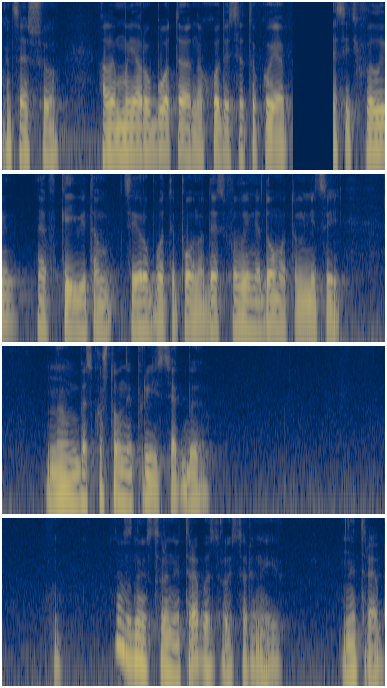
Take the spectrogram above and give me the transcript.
А це що? Але моя робота знаходиться такою, як 10 хвилин. Як в Києві там цієї роботи повно 10 хвилин я вдома, то мені цей ну, безкоштовний проїзд якби. Ну, з однієї сторони треба, з іншої сторони не треба.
